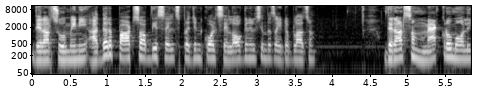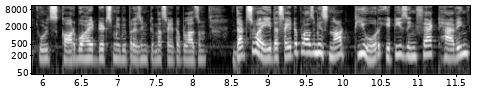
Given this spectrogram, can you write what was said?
There are so many other parts of the cells present called cell organelles in the cytoplasm. There are some macromolecules carbohydrates may be present in the cytoplasm. That's why the cytoplasm is not pure. It is in fact having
